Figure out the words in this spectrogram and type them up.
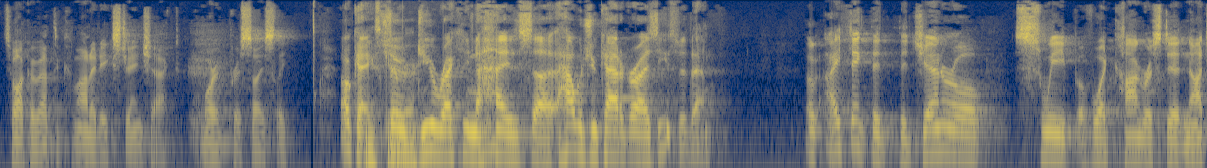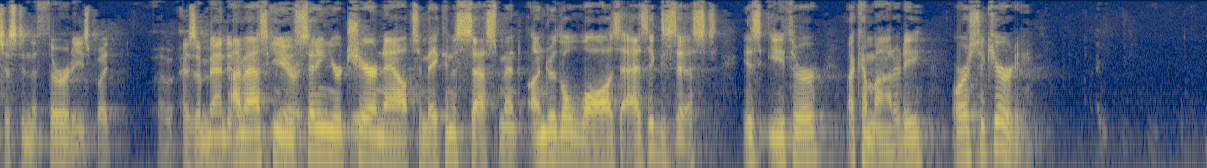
talk about the Commodity Exchange Act more precisely. Okay, Thanks, so do you recognize, uh, how would you categorize Ether then? Look, I think that the general sweep of what Congress did, not just in the 30s, but uh, as amended. I'm asking you, sitting in your chair now, to make an assessment under the laws as exist. Is Ether a commodity or a security?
